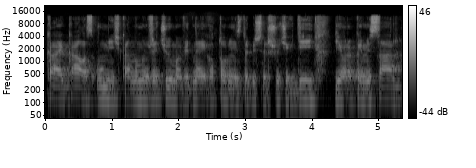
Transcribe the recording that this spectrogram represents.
Кай Калас, умнічка. Ну ми вже чуємо від неї готовність до більш рішучих дій. Єврокомісар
